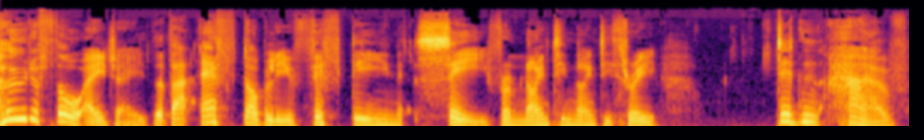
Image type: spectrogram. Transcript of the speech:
Who'd have thought, AJ, that that FW15C from 1993 didn't have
